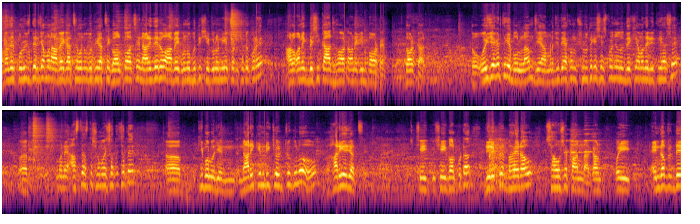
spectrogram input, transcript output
আমাদের পুরুষদের যেমন আবেগ আছে, অনুভূতি আছে, গল্প আছে, নারীদেরও আবেগ, অনুভূতি সেগুলো নিয়ে ছোট ছোট করে আরও অনেক বেশি কাজ হওয়াটা অনেক ইম্পর্ট্যান্ট দরকার। তো ওই জায়গা থেকে বললাম যে আমরা যদি এখন শুরু থেকে শেষ পর্যন্ত দেখি আমাদের ইতিহাসে মানে আস্তে আস্তে সময়ের সাথে সাথে কি বলব যে নারী কেন্দ্রিক চরিত্রগুলো হারিয়ে যাচ্ছে। সেই সেই গল্পটা ডিরেক্টর ভাইয়েরাও সাহসে পান না। কারণ ওই end of day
